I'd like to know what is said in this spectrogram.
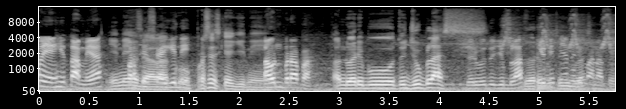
Oh, yang hitam ya. Ini Persis kayak laku. gini. Persis kayak gini. Tahun berapa? Tahun 2017. 2017. Unitnya ada di mana tuh?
